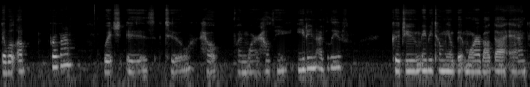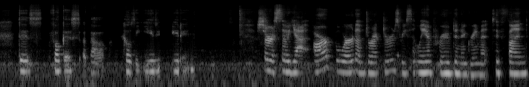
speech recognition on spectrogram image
Double Up program, which is to help fund more healthy eating, I believe. Could you maybe tell me a bit more about that and this focus about healthy e- eating? Sure. So, yeah, our board of directors recently approved an agreement to fund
